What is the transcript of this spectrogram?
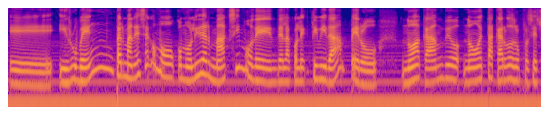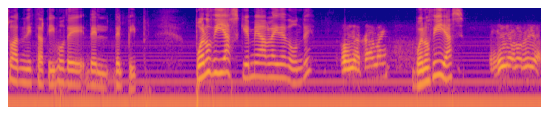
Eh, y Rubén permanece como, como líder máximo de, de, la colectividad, pero no a cambio, no está a cargo de los procesos administrativos de, del, del PIB. Buenos días, ¿quién me habla y de dónde? Doña Carmen. Buenos días. Buenos días.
